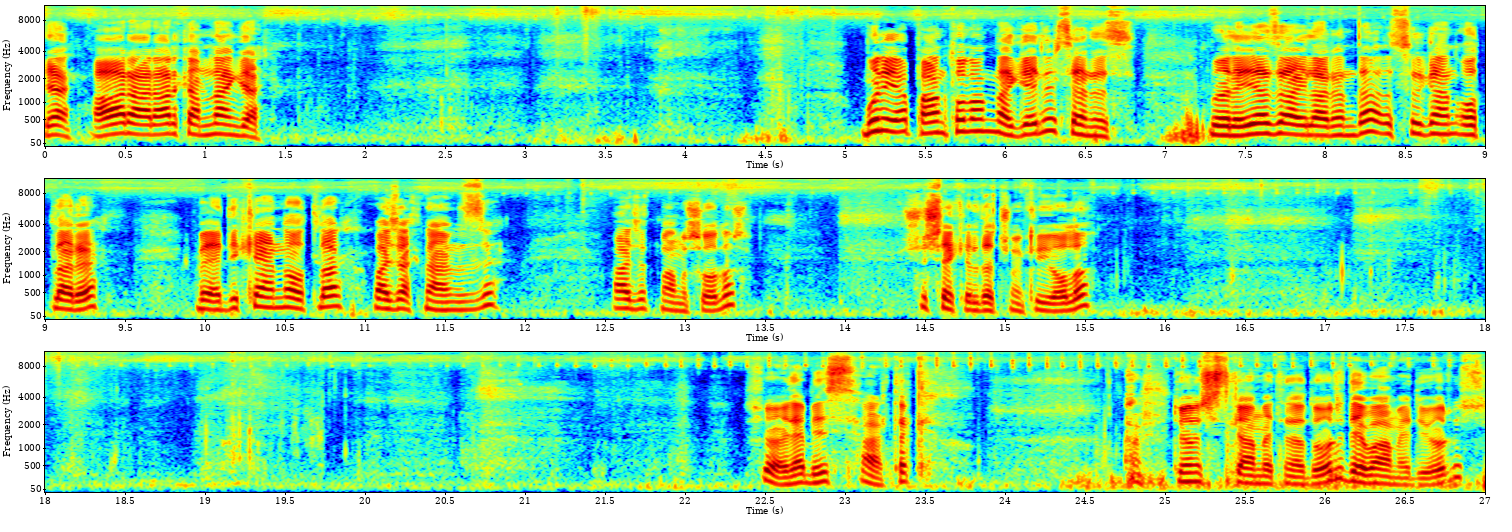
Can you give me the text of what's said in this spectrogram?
Gel ağır ağır arkamdan gel. Buraya pantolonla gelirseniz böyle yaz aylarında ısırgan otları ve dikenli otlar bacaklarınızı acıtmamış olur. Şu şekilde çünkü yolu. Şöyle biz artık dönüş istikametine doğru devam ediyoruz.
